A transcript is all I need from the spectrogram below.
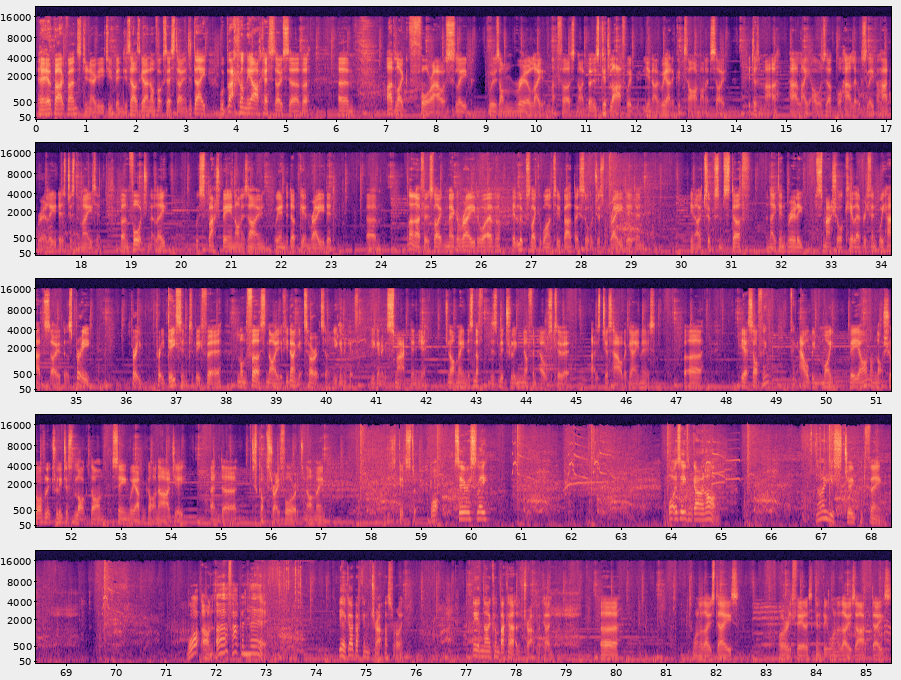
Hey, Park fans, know YouTube binges? How's it going on Voxesto? And today we're back on the Arkesto server. Um, I had like four hours sleep. We was on real late in that first night, but it was a good laugh. We, you know, we had a good time on it, so it doesn't matter how late I was up or how little sleep I had. Really, it's just amazing. But unfortunately, with Splash being on his own, we ended up getting raided. Um, I don't know if it's like mega raid or whatever. It looks like it wasn't too bad. They sort of just raided and you know, took some stuff and they didn't really smash or kill everything we had. So that's pretty, pretty, pretty decent to be fair. And on the first night, if you don't get turrets up, you're gonna get you're gonna get smacked, didn't you? Do you know what I mean? There's nothing. There's literally nothing else to it. That is just how the game is. But uh, yeah, so I think I think Albie might be on. I'm not sure. I've literally just logged on, seen we haven't got an RG, and uh, just gone straight for it. Do you know what I mean? Get st what? Seriously? What is even going on? No, you stupid thing. What on earth happened there? Yeah, go back in the trap, that's right. Yeah, no, come back out of the trap, okay. Uh, it's one of those days. I already feel it's going to be one of those arc days.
